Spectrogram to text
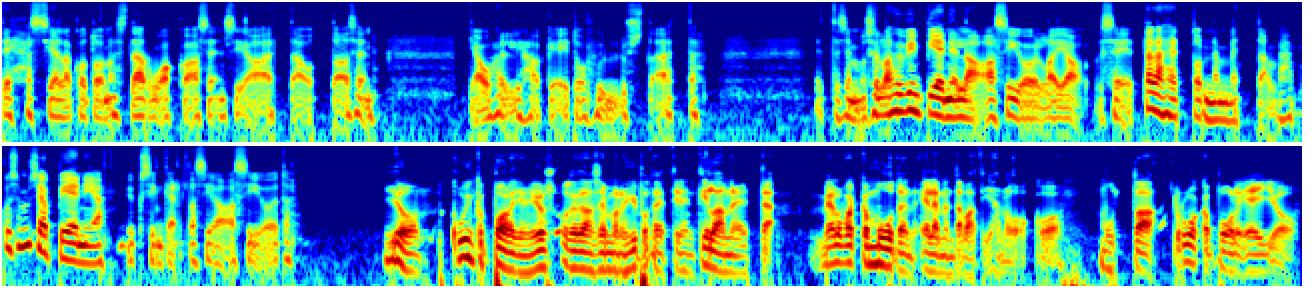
tehdä siellä kotona sitä ruokaa sen sijaan, että ottaa sen jauhelihakeiton hyllystä, että, että semmoisilla hyvin pienillä asioilla ja se, että lähdet tonne mettään vähän kuin semmoisia pieniä yksinkertaisia asioita. Joo, kuinka paljon, jos otetaan semmoinen hypoteettinen tilanne, että meillä on vaikka muuten elämäntavat ihan ok, mutta ruokapuoli ei ole.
